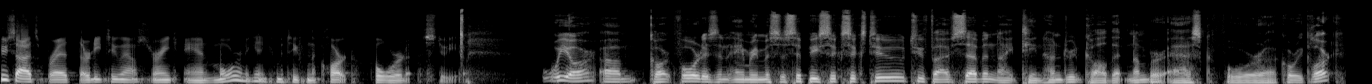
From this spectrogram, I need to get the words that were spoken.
two sides of bread, thirty two ounce drink, and more. And again, coming to you from the Clark Ford Studio. We are. Um, Clark Ford is in Amory, Mississippi, 662 257 1900. Call that number. Ask for uh, Corey Clark.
